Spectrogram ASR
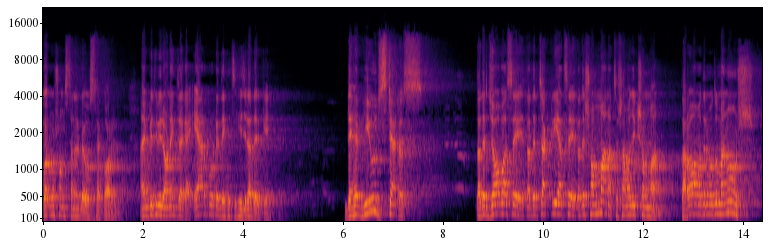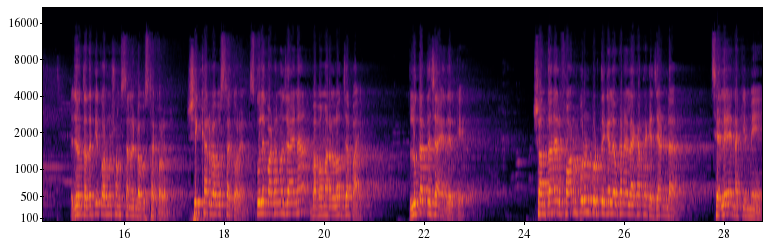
কর্মসংস্থানের ব্যবস্থা করেন। আমি পৃথিবীর অনেক জায়গায় এয়ারপোর্টে দেখেছি হিজরাদেরকে দে হ্যাভ হিউজ স্ট্যাটাস তাদের জব আছে, তাদের চাকরি আছে, তাদের সম্মান আছে, সামাজিক সম্মান। তারাও আমাদের মতো মানুষ। এজন্য তাদেরকে কর্মসংস্থানের ব্যবস্থা করেন, শিক্ষার ব্যবস্থা করেন। স্কুলে পাঠানো যায় না, বাবা মারা লজ্জা পায়। লুকাতে চায় এদেরকে। সন্তানের ফর্ম পূরণ করতে গেলে ওখানে লেখা থাকে জেন্ডার ছেলে নাকি মেয়ে।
